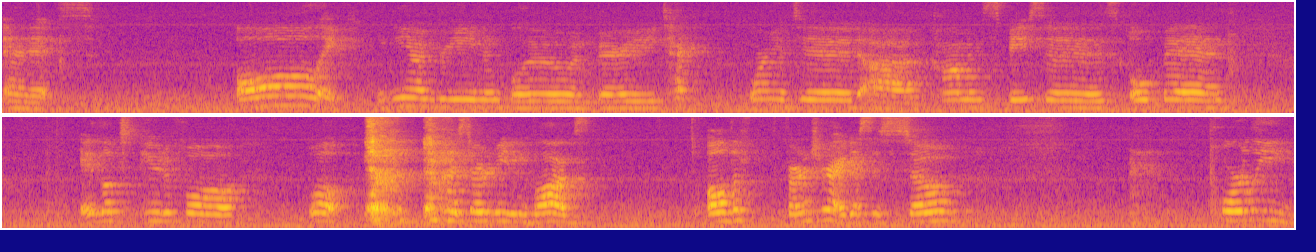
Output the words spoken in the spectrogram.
and it's all like neon green and blue and very tech oriented, uh, common spaces, open. It looks beautiful. Well, I started reading blogs. All the furniture, I guess, is so poorly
